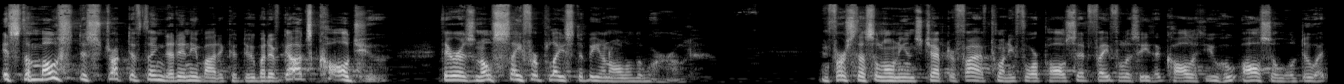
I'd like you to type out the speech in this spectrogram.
It's the most destructive thing that anybody could do. But if God's called you, there is no safer place to be in all of the world. In 1 Thessalonians chapter 5, 24, Paul said, faithful is he that calleth you, who also will do it.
